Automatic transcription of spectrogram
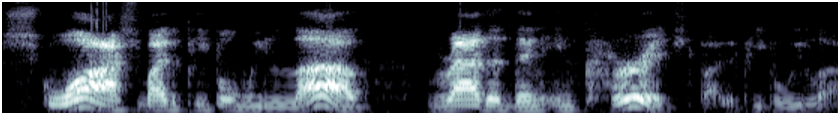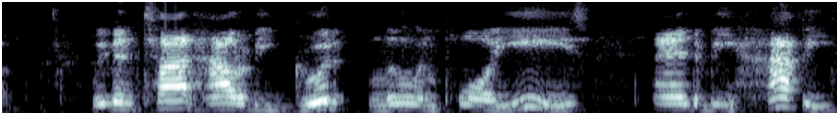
squashed by the people we love rather than encouraged by the people we love. We've been taught how to be good little employees and to be happy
